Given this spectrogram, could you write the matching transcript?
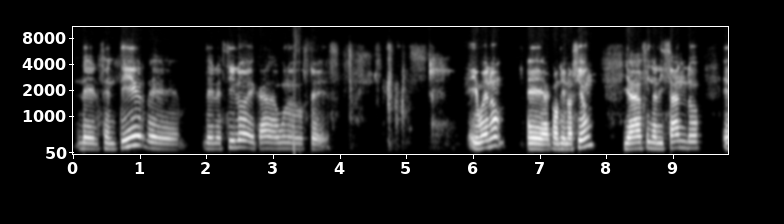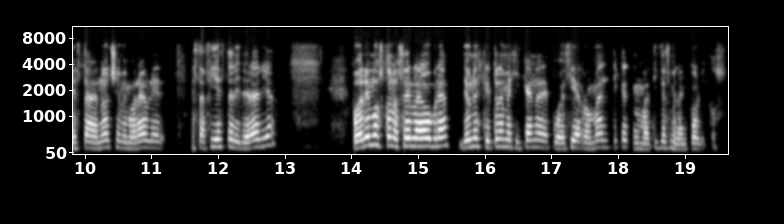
del sentir de, del estilo de cada uno de ustedes. Y bueno, eh, a continuación, ya finalizando esta noche memorable, esta fiesta literaria, podremos conocer la obra de una escritora mexicana de poesía romántica con matices melancólicos,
